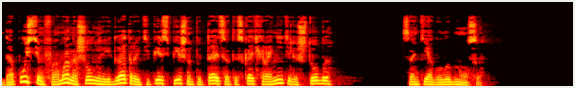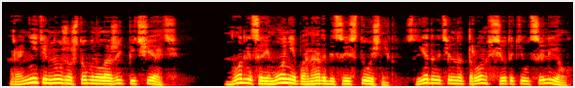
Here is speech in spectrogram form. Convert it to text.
Допустим, Фома нашел навигатора и теперь спешно пытается отыскать хранителя, чтобы... Сантьяго улыбнулся. Хранитель нужен, чтобы наложить печать. Но для церемонии понадобится источник. Следовательно, трон все-таки уцелел.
